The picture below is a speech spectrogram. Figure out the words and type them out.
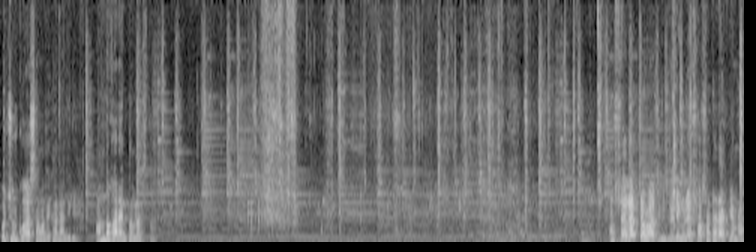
প্রচুর কুয়াশা আমাদের এখানে আজকে অন্ধকার একদম রাস্তা। স্যালাডটাও আছে কিন্তু রেগুলার শশাটা রাখি আমরা।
